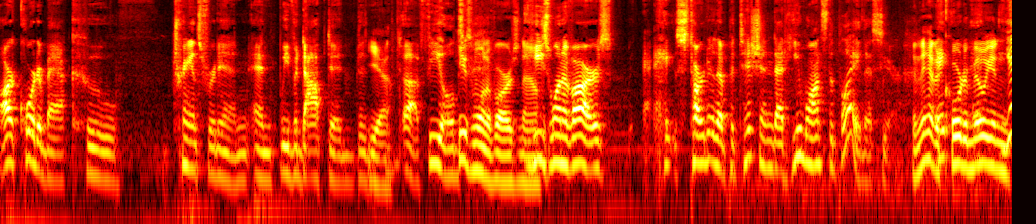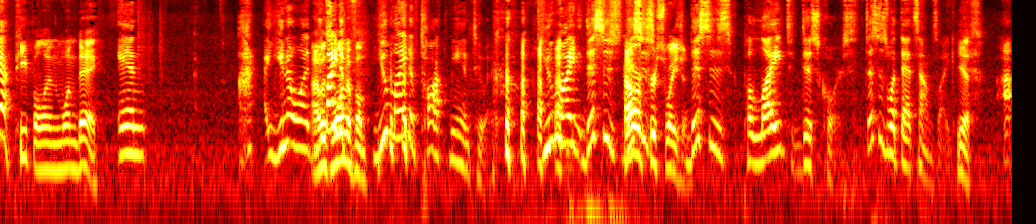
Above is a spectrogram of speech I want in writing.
our quarterback who transferred in and we've adopted the Yeah. uh, fields He's one of ours now. he's one of ours h- started a petition that he wants to play this year. And they had a quarter million yeah. people in one day. And I, you know what? I You was might one have- of 'em. You might have talked me into it. You might. This is Power this is, persuasion. This is polite discourse. This is what that sounds like. Yes. I,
